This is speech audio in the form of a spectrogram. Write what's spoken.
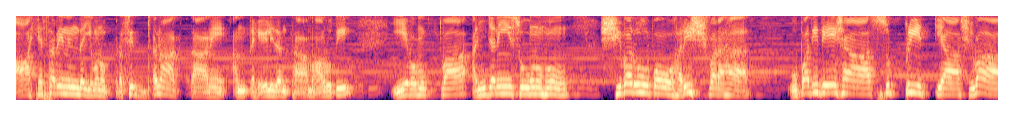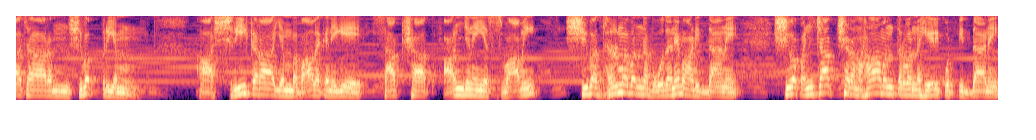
ಆ ಹೆಸರಿನಿಂದ ಇವನು ಪ್ರಸಿದ್ಧನಾಗ್ತಾನೆ ಅಂತ ಹೇಳಿದಂಥ ಮಾರುತಿ ಏವಮುಕ್ತ ಅಂಜನೀಸೂನು ಶಿವರೂಪೋ ಹರೀಶ್ವರ ಉಪದಿದೇಶ ಸುಪ್ರೀತ್ಯ ಶಿವಾಚಾರಂ ಶಿವಪ್ರಿಯಂ. ಆ ಶ್ರೀಕರ ಎಂಬ ಬಾಲಕನಿಗೆ ಸಾಕ್ಷಾತ್ ಆಂಜನೇಯ ಸ್ವಾಮಿ ಶಿವಧರ್ಮವನ್ನು ಬೋಧನೆ ಮಾಡಿದ್ದಾನೆ. ಶಿವ ಪಂಚಾಕ್ಷರ ಮಹಾಮಂತ್ರವನ್ನು ಹೇಳಿಕೊಟ್ಟಿದ್ದಾನೆ.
